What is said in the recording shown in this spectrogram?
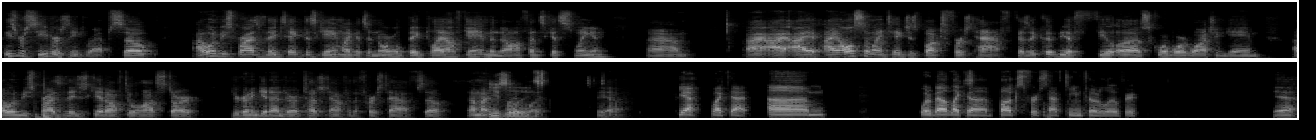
These receivers need reps. So I wouldn't be surprised if they take this game like it's a normal big playoff game and the offense gets swinging. Um, I, I I also might take just Bucks first half because it could be a feel uh, scoreboard watching game. I wouldn't be surprised if they just get off to a hot start. You're going to get under a touchdown for the first half, so that might Easily. be my play. Yeah, Yeah, like that. Um, what about like a Bucks first half team total over? yeah,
